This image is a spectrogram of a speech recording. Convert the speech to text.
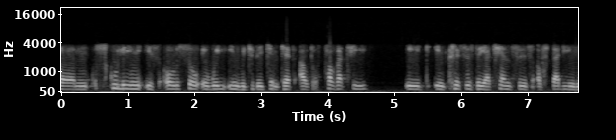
um, schooling is also a way in which they can get out of poverty. It increases their chances of studying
